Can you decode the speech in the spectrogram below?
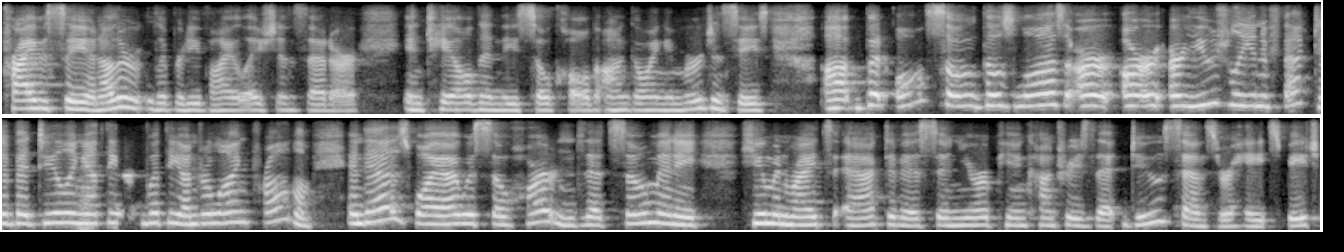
privacy and other liberty violations that are entailed in these so-called ongoing emergencies, uh, but also those laws are are are usually ineffective at dealing at the with the underlying problem, and that is why I was so heartened that so many human rights activists in European countries that do censor hate speech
